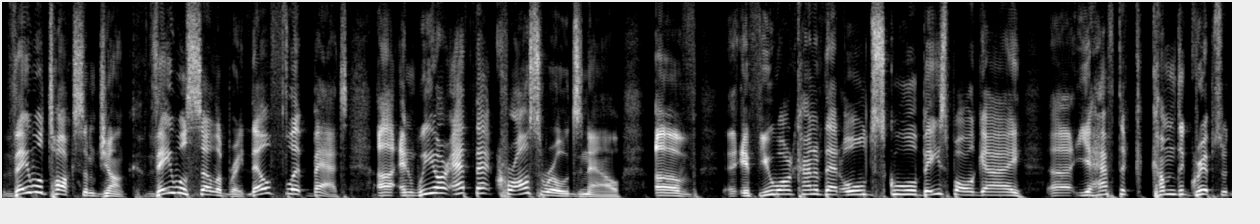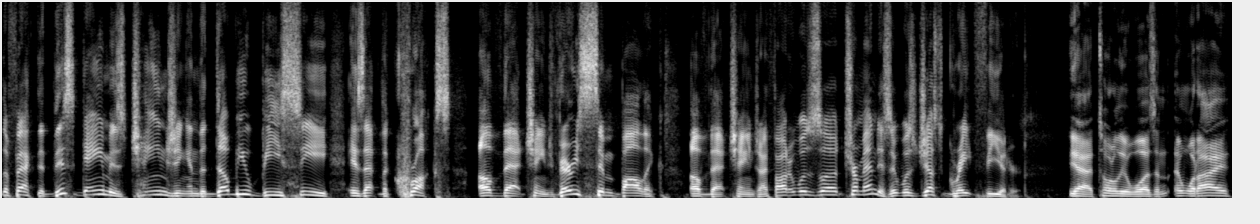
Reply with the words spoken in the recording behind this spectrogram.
They will talk some junk. They will celebrate. They'll flip bats. Uh, and we are at that crossroads now of if you are kind of that old school baseball guy, uh, you have to come to grips with the fact that this game is changing and the WBC is at the crux of that change. Very symbolic of that change. I thought it was uh, tremendous. It was just great theater. Yeah, it totally was. And and what I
